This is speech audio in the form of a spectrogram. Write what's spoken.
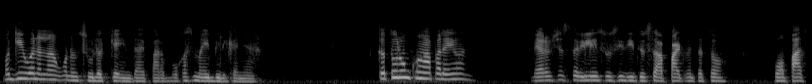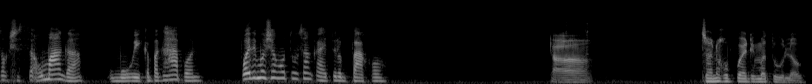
mag-iwan na lang ako ng sulat kay Inday para bukas maibili ka niya. Katulong ko nga pala yon. Meron siyang sariling susi dito sa apartment na to. Pumapasok siya sa umaga, umuwi kapag hapon. Pwede mo siyang utusan kahit tulog pa ako. Ah, saan ako pwedeng matulog?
